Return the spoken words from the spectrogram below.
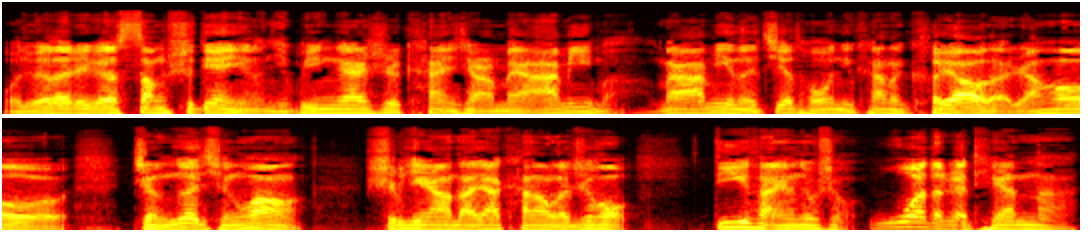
我觉得这个丧尸电影，你不应该是看一下迈阿密吗？迈阿密的街头你看的嗑药的，然后整个情况视频让大家看到了之后。第一反应就是我的个天哪！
